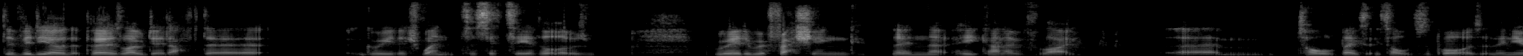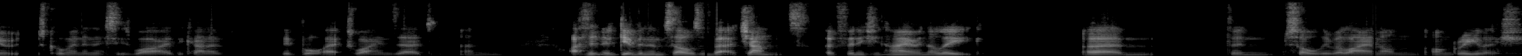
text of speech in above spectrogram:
the video that Purslow did after Grealish went to City, I thought that was really refreshing in that he kind of like um, told basically told the supporters that they knew it was coming and this is why they kind of they've bought X, Y, and Z, and I think they've given themselves a better chance of finishing higher in the league um, than solely relying on on Grealish.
